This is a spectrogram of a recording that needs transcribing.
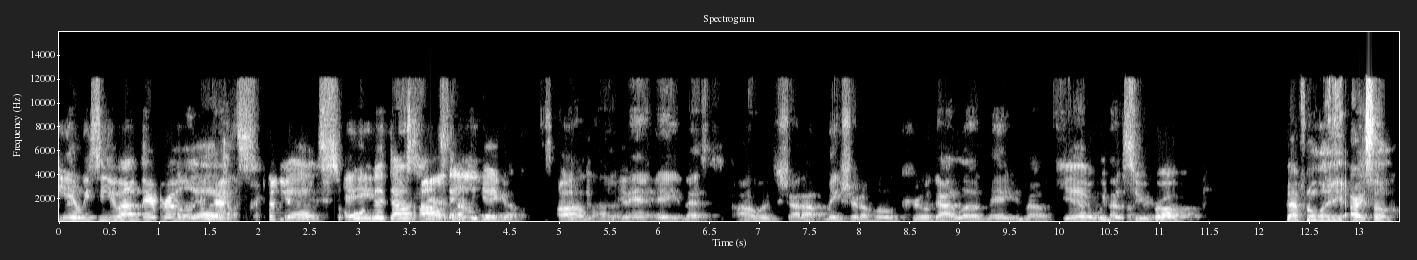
Ian, we see you out there, bro. Yes, yes, hey, holding it down in San Diego. It's all love, yeah. man. Hey, that's always shout out. Make sure the whole crew got love, man. You know. Yeah, we miss you, bro. Definitely. All right, so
